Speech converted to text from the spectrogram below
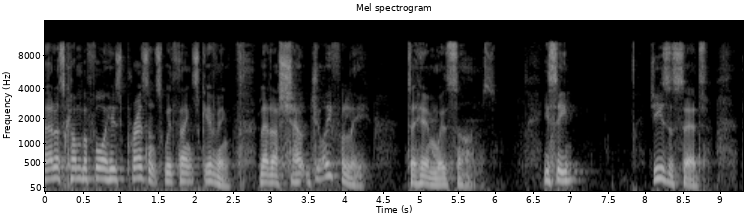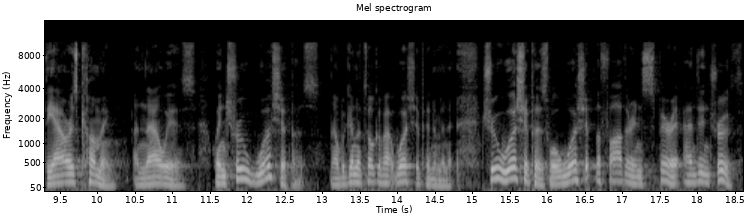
Let us come before his presence with thanksgiving. Let us shout joyfully to him with psalms. You see, Jesus said, The hour is coming, and now is, when true worshippers, now we're going to talk about worship in a minute, true worshippers will worship the Father in spirit and in truth.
